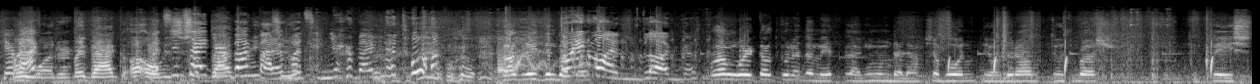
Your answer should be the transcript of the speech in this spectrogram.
Your my bag? water. My bag. Uh-oh. What's is this a inside your bag? Parang too? what's in your bag na to? Bag grade din ba Two in one vlog. Pang workout ko na damit, laging yung dala. Sabon, deodorant, toothbrush, toothpaste.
